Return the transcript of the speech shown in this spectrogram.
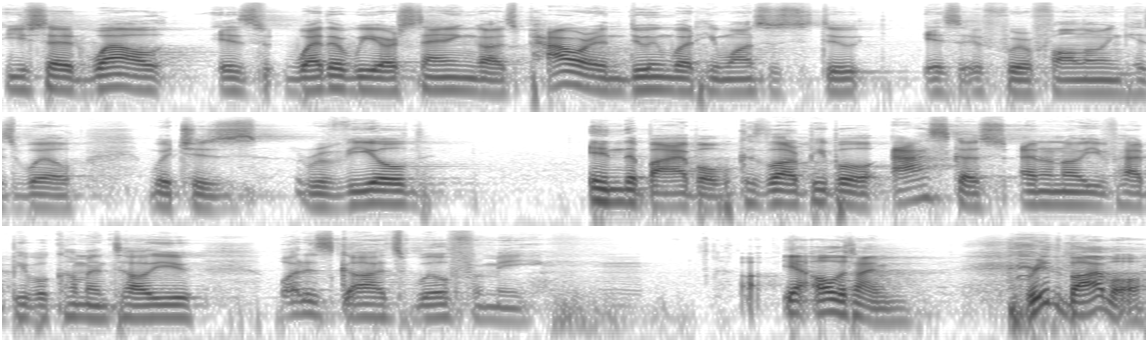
you said well, is whether we are standing in God's power and doing what He wants us to do, is if we're following His will, which is revealed in the Bible. Because a lot of people ask us, I don't know, you've had people come and tell you, what is God's will for me? Uh, yeah, all the time. Read the Bible.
